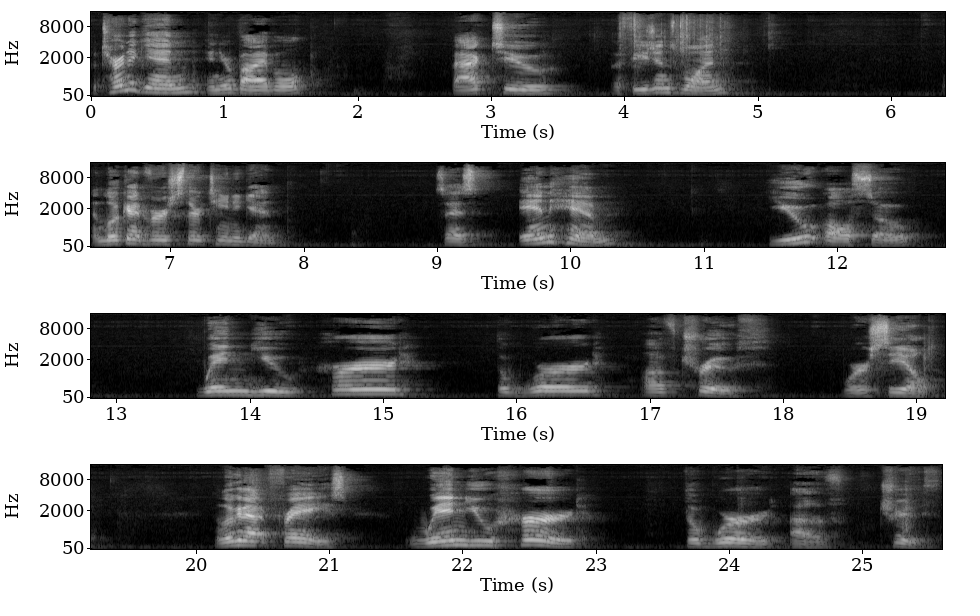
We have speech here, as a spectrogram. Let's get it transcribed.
But turn again in your Bible back to Ephesians 1 and look at verse 13 again. It says, In him you also, when you heard the word of truth, were sealed. look at that phrase, when you heard the word of truth.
